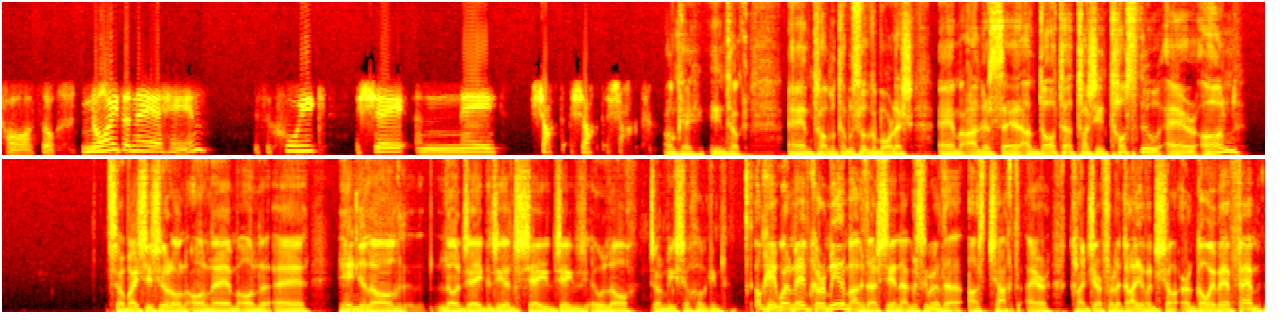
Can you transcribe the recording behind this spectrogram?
Tá so nóid a né a hen is a chuig a sé a né Shocked, shocked, shocked. Ok, intok. Um, tá tá suga. Um, agus uh, an dáta tá sé tosnú air on. So bai sé siúr on, um, on, uh, hinne lo, lo, déag dí an sé déag ú John Misha Hugin. Ok, well méh gur míle mag sin agus ri as techt ar cadjar guy gaihan seo ar go FM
